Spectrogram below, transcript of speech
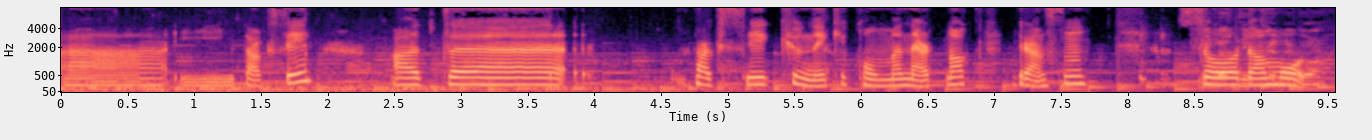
uh, i taxi at uh, taxi kunne ikke komme nært nok grensen. Så da må gå. Ja.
